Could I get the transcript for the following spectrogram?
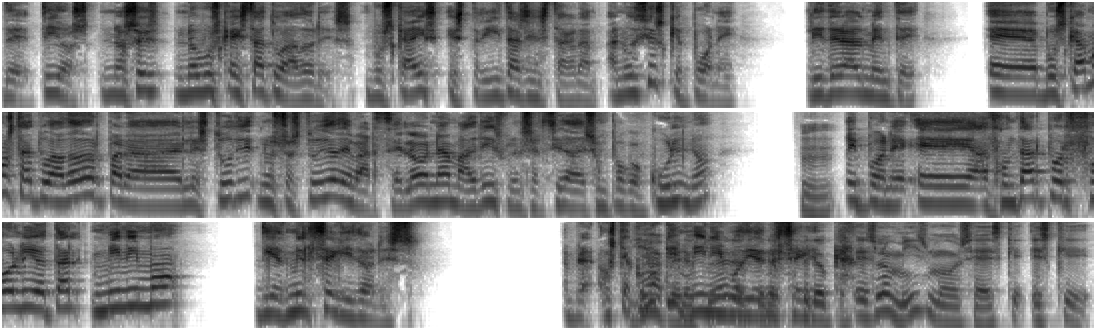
de, tíos, no, sois, no buscáis tatuadores, buscáis estrellitas de Instagram. Anuncios que pone, literalmente, eh, buscamos tatuador para el estudio, nuestro estudio de Barcelona, Madrid, suelen ser ciudades un poco cool, ¿no? Y pone, eh, adjuntar portfolio tal, mínimo 10.000 seguidores. En plan, hostia, ¿cómo que mínimo 10.000 seguidores? Pero es lo mismo, o sea, es que, es que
